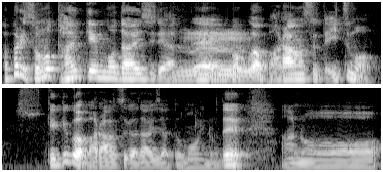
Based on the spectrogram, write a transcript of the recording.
やっぱりその体験も大事であってうん。僕はバランスっていつも結局はバランスが大事だと思うので、あの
